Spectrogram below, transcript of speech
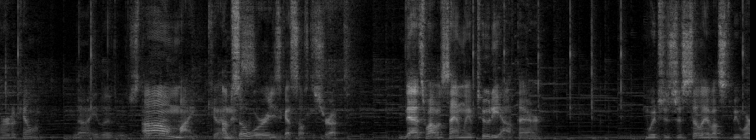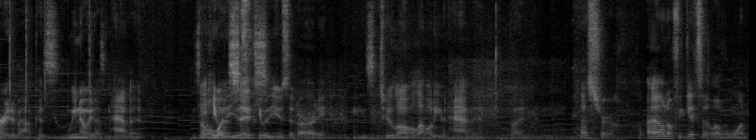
Or it'll kill him. No, he lived with just. Oh bit. my goodness. I'm so worried he's got self destruct. That's why I was saying leave Tootie out there. Which is just silly of us to be worried about, because we know he doesn't have it. He's level, he what, would used. six? He would have used it already. He's too low of a level to even have it, but That's true. I don't know if he gets it at level one.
